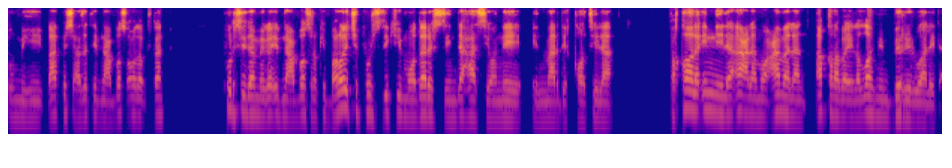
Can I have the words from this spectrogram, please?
أمه؟ بعد پیش حضرت ابن عباس آمده گفتن پرسیدم میگه ابن عباس را که برای چه پرسیدی که مادرش زنده هست یا نه؟ این مرد قاتله. فقال إني لا أعلم عملا أقرب إلى الله من بر الوالدة.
